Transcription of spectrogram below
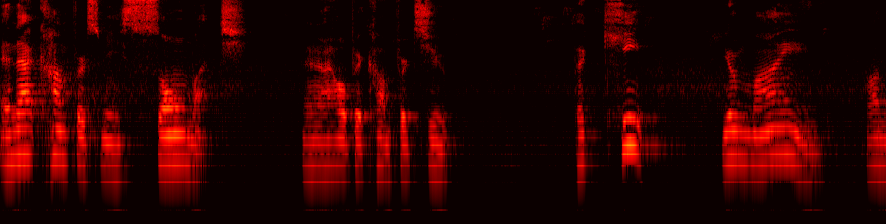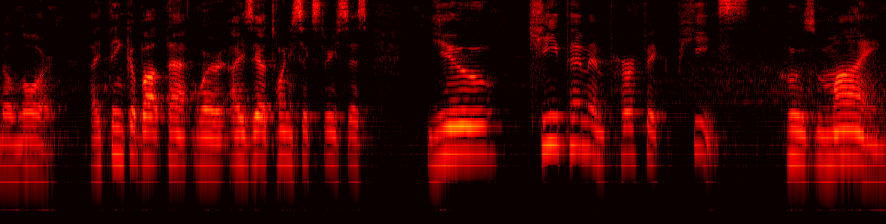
And that comforts me so much. And I hope it comforts you. But keep your mind on the Lord. I think about that where Isaiah 26 3 says, You keep him in perfect peace, whose mind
